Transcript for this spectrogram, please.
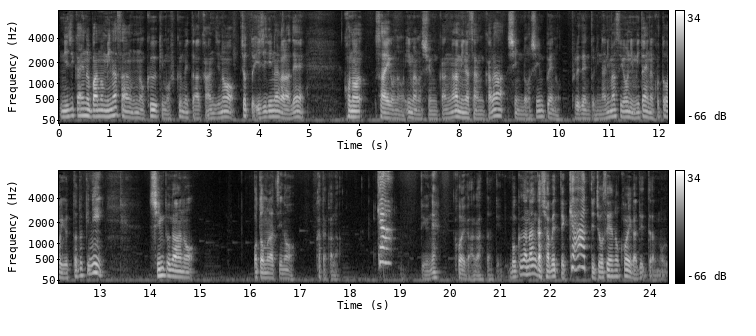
二次会の場の皆さんの空気も含めた感じのちょっといじりながらでこの最後の今の瞬間が皆さんから新郎新婦へのプレゼントになりますようにみたいなことを言った時に新婦側のお友達の方からっていうね声が上がったっていう僕がなんか喋ってキャーって女性の声が出たの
